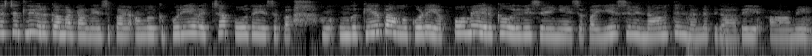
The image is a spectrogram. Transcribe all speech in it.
கஷ்டத்துலையும் இருக்க மாட்டாங்க இயேசுப்பா. அவங்களுக்கு புரிய வச்சா போதும் இயேசுப்பா. உங்கள் உங்க கிருபை அவங்க கூட எப்போவுமே இருக்க உதவி செய்யுங்க இயேசுப்பா. இயேசுவின் நாமத்தில் நல்ல பிதாவே ஆமேன்.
